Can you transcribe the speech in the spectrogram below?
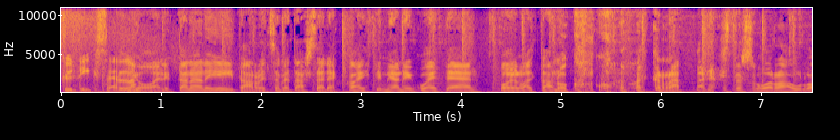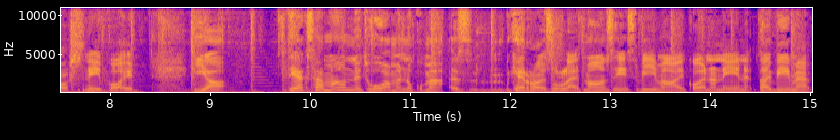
kytiksellä. Joo, eli tänään ei tarvitse vetää sädekaihtimia niin kuin eteen. Voi laittaa nokan kuule vaikka räppänästä suoraan ulos. Niin voi. Ja tiedätkö mä oon nyt huomannut, kun mä kerroin sulle, että mä oon siis viime aikoina niin, tai viime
